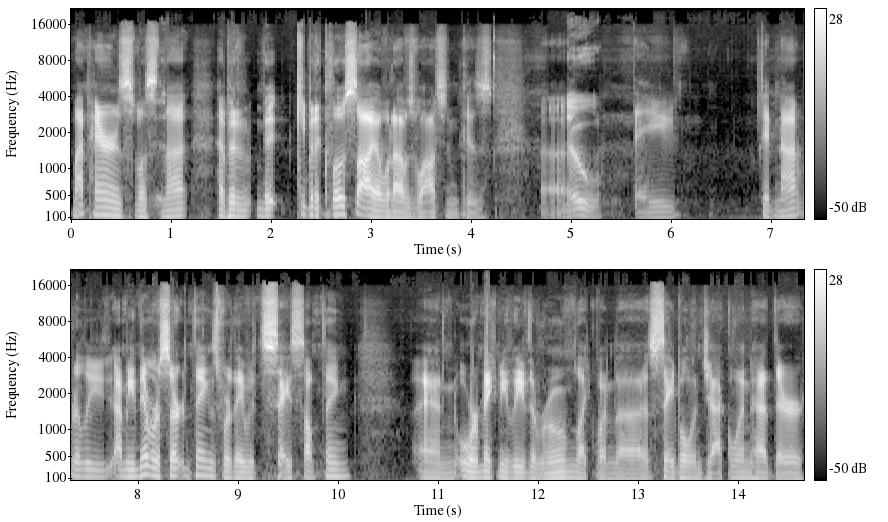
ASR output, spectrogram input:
my parents must not have been keeping a close eye on what I was watching because uh, no. they did not really. I mean, there were certain things where they would say something and or make me leave the room, like when uh, Sable and Jacqueline had their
